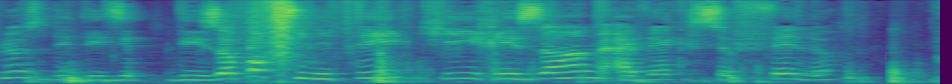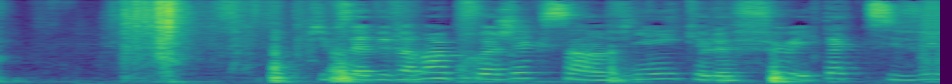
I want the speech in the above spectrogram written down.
Plus des, des, des opportunités qui résonnent avec ce fait-là. Puis vous avez vraiment un projet qui s'en vient, que le feu est activé.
